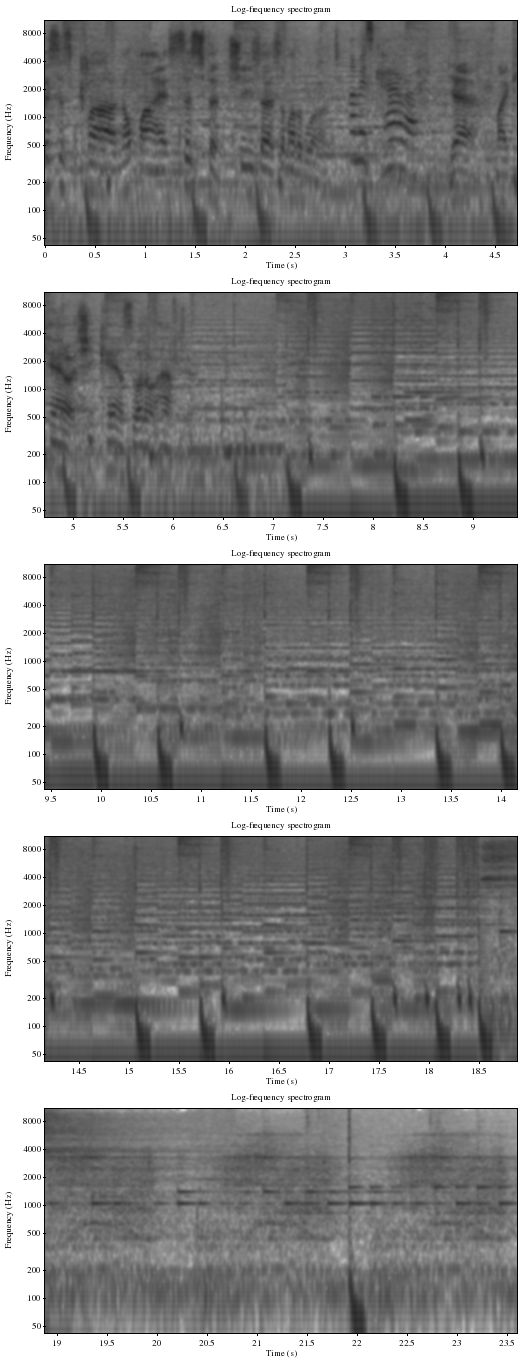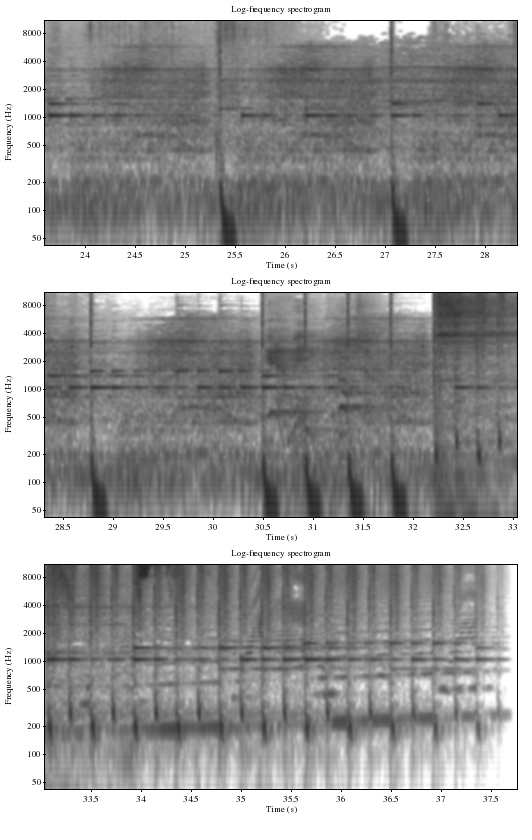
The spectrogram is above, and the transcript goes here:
This is Clara, not my assistant. She's uh, some other word. I'm his carer. Yeah, my carer. She cares, so I don't have to.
